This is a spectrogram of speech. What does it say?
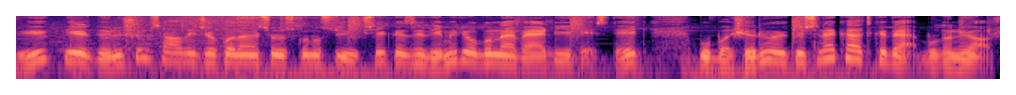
büyük bir dönüşüm sağlayacak olan söz konusu yüksek hızlı demiryoluna verdiği destek bu başarı öyküsüne katkıda bulunuyor.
